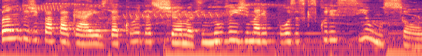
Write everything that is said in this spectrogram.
bandos de papagaios da cor das chamas e nuvens de mariposas que escureciam o sol.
